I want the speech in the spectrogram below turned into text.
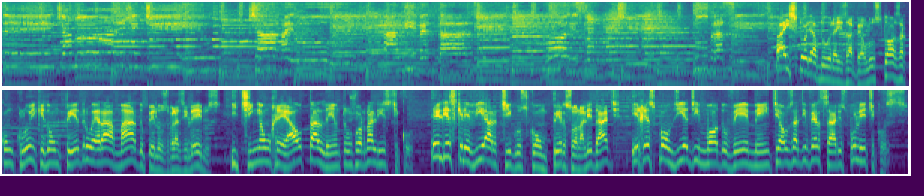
Gente, a mãe gentil, já raiou a liberdade no horizonte do Brasil. A historiadora Isabel Lustosa conclui que Dom Pedro era amado pelos brasileiros e tinha um real talento jornalístico. Ele escrevia artigos com personalidade e respondia de modo veemente aos adversários políticos.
